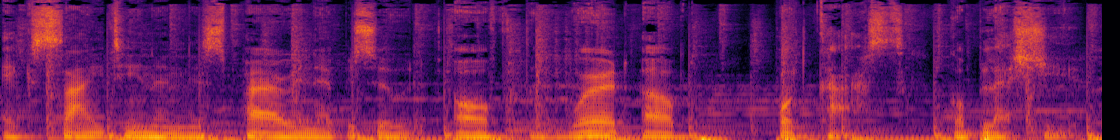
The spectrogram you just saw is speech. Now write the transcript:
exciting and inspiring episode of the Word Up podcast. God bless you.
